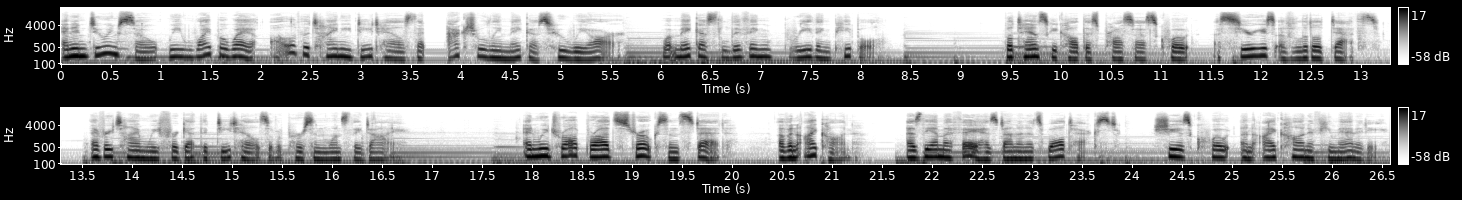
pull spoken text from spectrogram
And in doing so, we wipe away all of the tiny details that actually make us who we are, what make us living, breathing people. Boltanski called this process, quote, a series of little deaths every time we forget the details of a person once they die. And we draw broad strokes instead of an icon, as the MFA has done in its wall text. She is, quote, an icon of humanity.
